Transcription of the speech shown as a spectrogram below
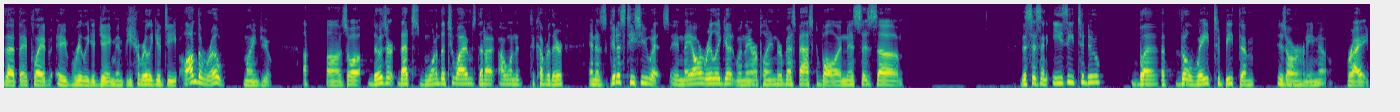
that they played a really good game and beat a really good team on the road, mind you. Uh, so uh, those are that's one of the two items that I, I wanted to cover there. And as good as TCU is, and they are really good when they are playing their best basketball, and this is uh, this isn't easy to do, but the way to beat them is already known right?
